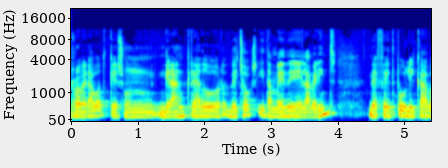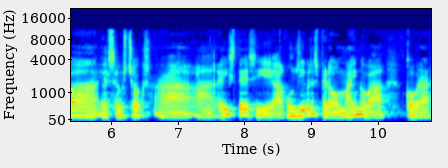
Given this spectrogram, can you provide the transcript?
Robert Abbott, que és un gran creador de jocs i també de laberints. De fet, publicava els seus jocs a, a revistes i a alguns llibres, però mai no va cobrar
